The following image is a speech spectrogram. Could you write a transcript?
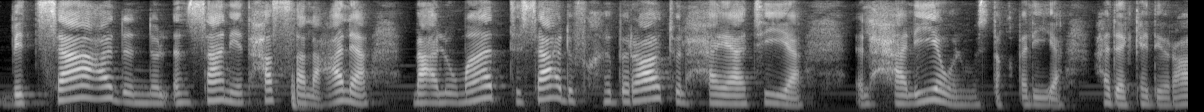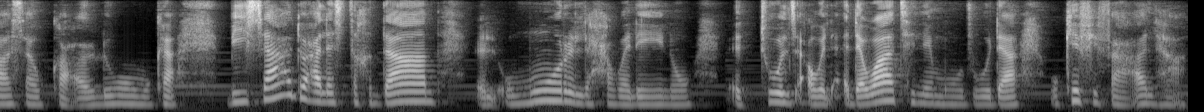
بتساعد إنه الإنسان يتحصل على معلومات تساعده في خبراته الحياتية الحالية والمستقبلية. هذا كدراسة وكعلوم وك بيساعده على استخدام الأمور اللي حوالينه التولز أو الأدوات اللي موجودة وكيف يفعلها.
